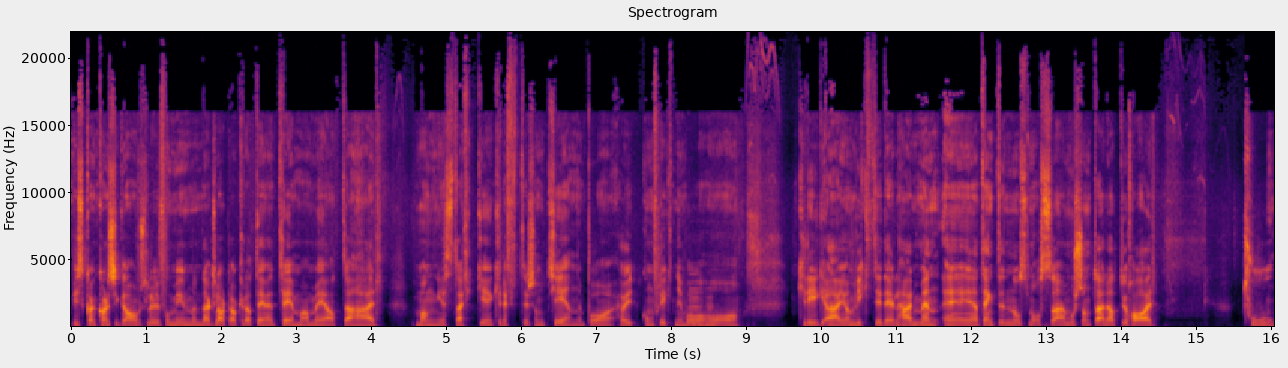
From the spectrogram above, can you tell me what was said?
Vi skal kanskje ikke avsløre for mye, men det er klart akkurat det temaet med at det er mange sterke krefter som tjener på høyt konfliktnivå mm -hmm. og krig, er jo en viktig del her. Men eh, jeg tenkte noe som også er morsomt, er at du har to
